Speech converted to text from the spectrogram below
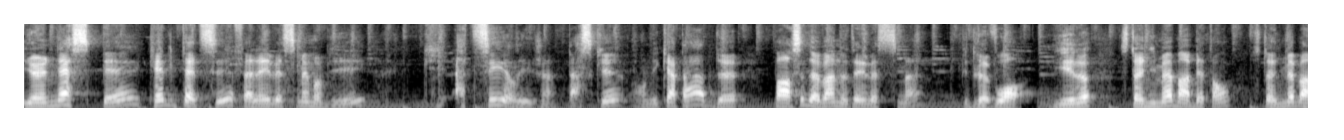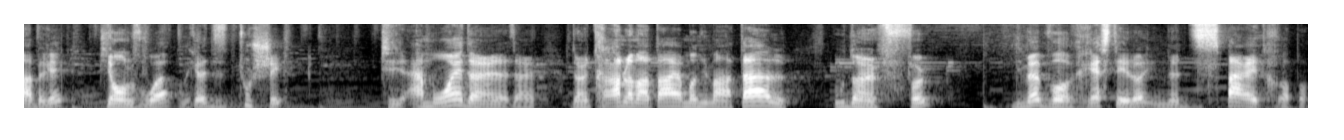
il y a un aspect qualitatif à l'investissement immobilier qui attire les gens parce qu'on est capable de passer devant notre investissement puis de le voir. Il est là. C'est un immeuble en béton, c'est un immeuble en briques, puis on le voit, on est capable d'y toucher. Puis à moins d'un tremblement de terre monumental ou d'un feu, l'immeuble va rester là, il ne disparaîtra pas.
